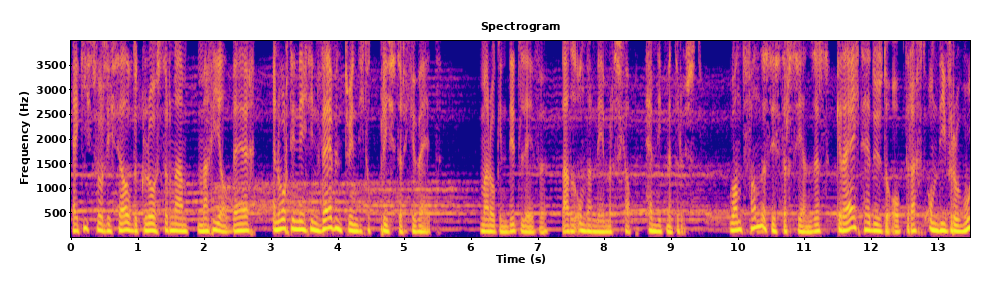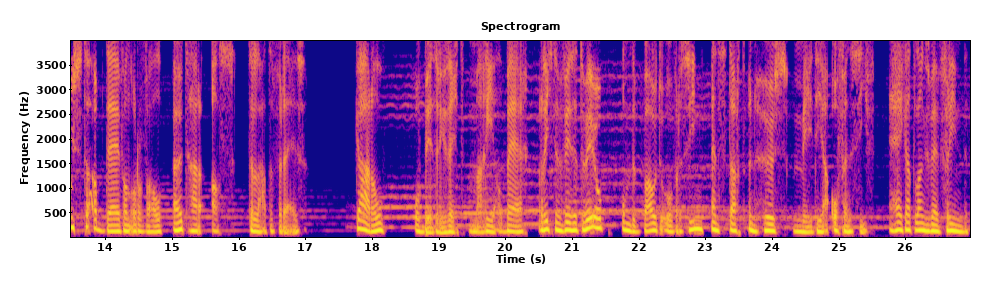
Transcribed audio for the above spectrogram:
Hij kiest voor zichzelf de kloosternaam Marie Albert en wordt in 1925 tot priester gewijd. Maar ook in dit leven laat het ondernemerschap hem niet met rust. Want van de Cisterciënsers krijgt hij dus de opdracht om die verwoeste abdij van Orval uit haar as te laten verrijzen. Karel, of beter gezegd Marie Albert, richt een VZW op om de bouw te overzien en start een heus media-offensief. Hij gaat langs bij vrienden,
